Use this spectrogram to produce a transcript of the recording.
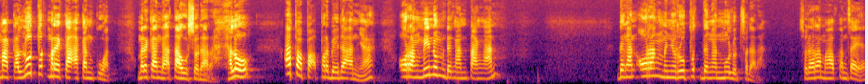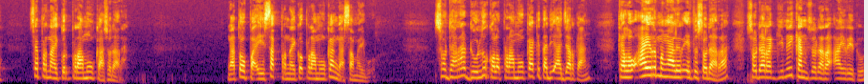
Maka lutut mereka akan kuat. Mereka nggak tahu saudara. Halo, apa pak perbedaannya? Orang minum dengan tangan, dengan orang menyeruput dengan mulut, saudara. Saudara maafkan saya, saya pernah ikut pramuka, saudara. Nggak tahu Pak Ishak pernah ikut pramuka nggak sama ibu? Saudara dulu kalau pramuka kita diajarkan, kalau air mengalir itu saudara, saudara gini kan saudara air itu,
